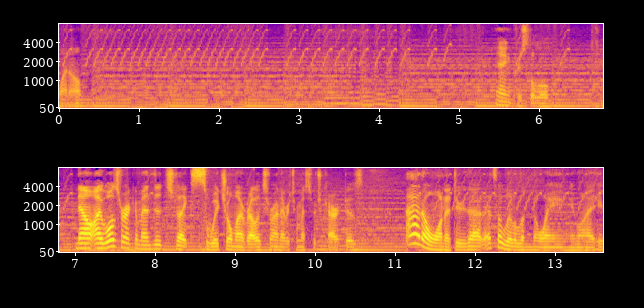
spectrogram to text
Why not? And Crystal Orb. Now, I was recommended to like switch all my relics around every time I switch characters. I don't want to do that. That's a little annoying in my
